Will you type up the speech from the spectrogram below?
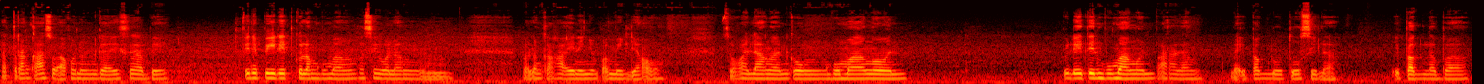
natrangkaso ako nun guys, sabi. Pinipilit ko lang bumangon kasi walang walang kakainin yung pamilya ko. So kailangan kong bumangon. Pilitin bumangon para lang maipagluto sila. Ipaglaba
